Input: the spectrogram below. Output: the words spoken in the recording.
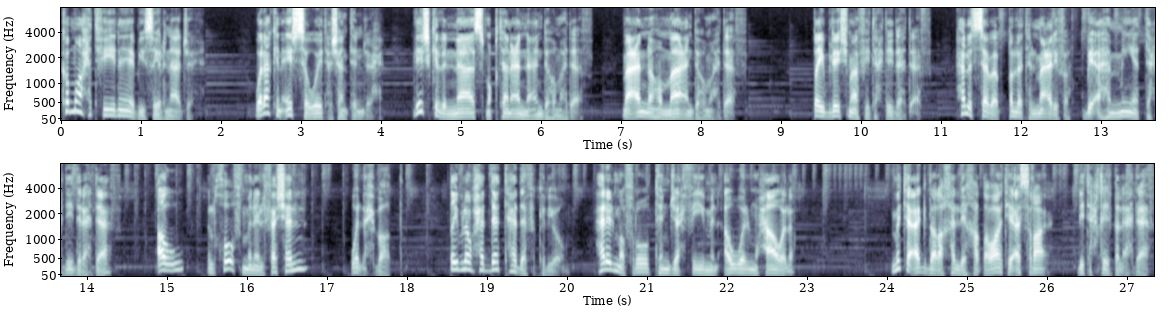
كم واحد فينا يبي يصير ناجح؟ ولكن إيش سويت عشان تنجح؟ ليش كل الناس مقتنعة أن عندهم أهداف؟ مع أنهم ما عندهم أهداف؟ طيب ليش ما في تحديد أهداف؟ هل السبب قلة المعرفة بأهمية تحديد الأهداف؟ أو الخوف من الفشل والإحباط؟ طيب لو حددت هدفك اليوم هل المفروض تنجح فيه من أول محاولة؟ متى أقدر أخلي خطواتي أسرع لتحقيق الأهداف؟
